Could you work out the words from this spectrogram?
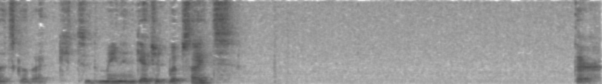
Let's go back to the main Engadget website. There.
